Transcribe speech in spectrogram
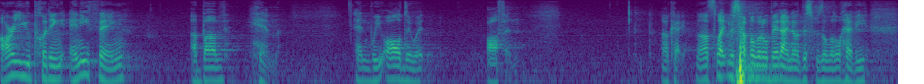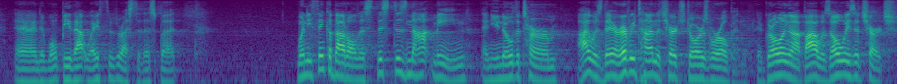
are you putting anything above Him? And we all do it often. Okay, now let's lighten this up a little bit. I know this was a little heavy, and it won't be that way through the rest of this, but when you think about all this, this does not mean, and you know the term, I was there every time the church doors were open. Growing up, I was always at church.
